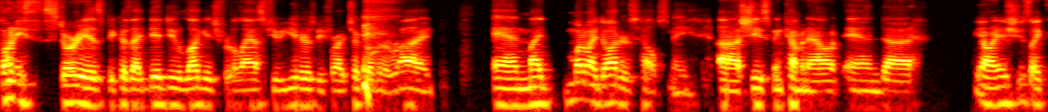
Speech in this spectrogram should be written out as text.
funny story is because I did do luggage for the last few years before I took over the ride, and my one of my daughters helps me. Uh, she's been coming out, and uh, you know, she's like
